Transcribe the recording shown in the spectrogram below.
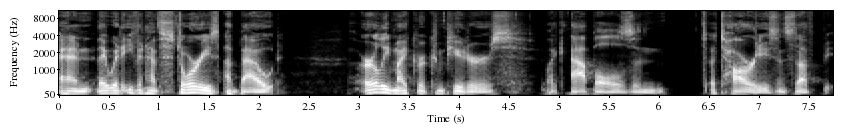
and they would even have stories about early microcomputers like Apples and Ataris and stuff be,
